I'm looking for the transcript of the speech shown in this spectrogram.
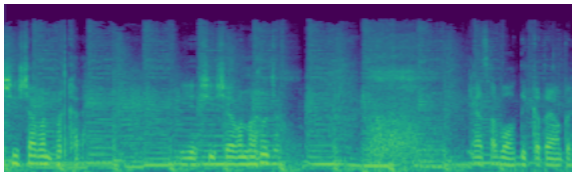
शीशा बन रखा है। ये शीशा बना जो ऐसा बहुत दिक्कत है यहाँ पे।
